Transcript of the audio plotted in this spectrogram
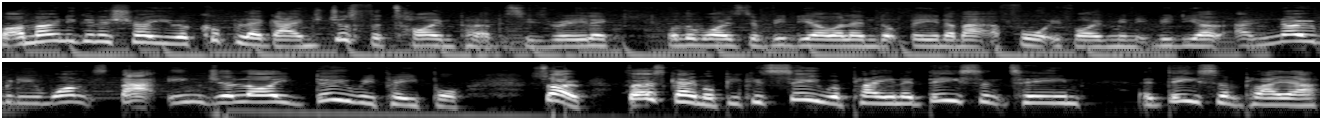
but I'm only going to show you a couple of games just for time purposes really. Otherwise the video will end up being about a 45 minute video and nobody wants that in July do we people? So first game up you can see we're playing a decent team a decent player.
